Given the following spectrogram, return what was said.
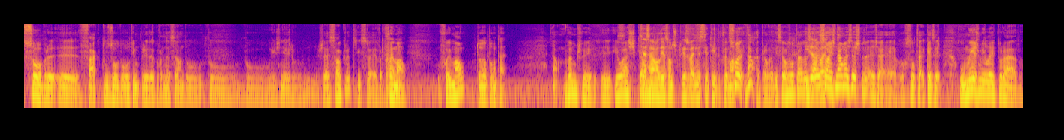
sobre, eh, de facto, o último período da governação do, do, do engenheiro José Sócrates, isso é verdade. Foi mau? Foi mau? Estou a perguntar. Não, vamos ver. Eh, eu acho que. Se essa uma... avaliação dos portugueses vai nesse sentido, que foi mal. Foi, não, a prova disso é o resultado das eleições. Vai... Não, mas deixa já é o resultado. Quer dizer, o mesmo eleitorado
